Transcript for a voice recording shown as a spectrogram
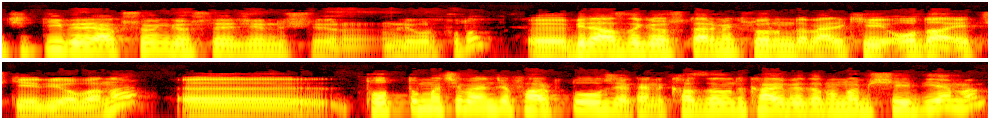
ciddi bir reaksiyon göstereceğini düşünüyorum Liverpool'un. E, biraz da göstermek zorunda. Belki o da etki ediyor bana. E, Tottenham maçı bence farklı olacak. Hani kazanır kaybeder ona bir şey diyemem.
